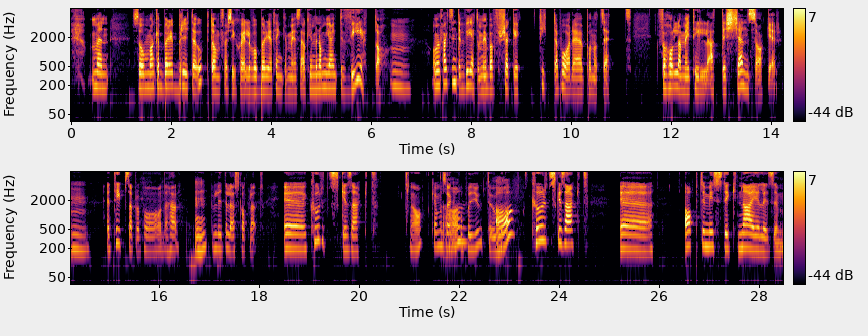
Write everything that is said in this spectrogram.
Men så man kan börja bryta upp dem för sig själv och börja tänka mer så här, okej men om jag inte vet då? Om jag faktiskt inte vet, om jag bara försöker titta på det på något sätt, förhålla mig till att det känns saker. Ett tips apropå det här, Mm. lite löst kopplat. Eh, Kurzgesagt. Ja, kan man söka Ja. på på Youtube. Ja. Kurzgesagt. Eh, Optimistic Nihilism,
